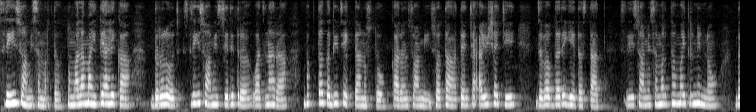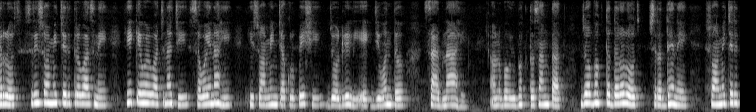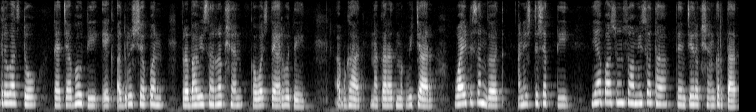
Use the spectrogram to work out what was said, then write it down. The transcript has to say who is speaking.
Speaker 1: श्री स्वामी समर्थ. तुम्हाला माहिती आहे का? दररोज श्री स्वामी चरित्र वाचणारा भक्त कधीच एकटा नसतो. कारण स्वामी स्वतः त्यांच्या आयुष्याची जबाबदारी घेत असतात. श्री स्वामी समर्थ मैत्रिणींनो दररोज श्री स्वामी चरित्र वाचणे ही केवळ वाचनाची सवय नाही ही स्वामींच्या कृपेशी जोडलेली एक जिवंत साधना आहे. अनुभवी भक्त सांगतात जो भक्त दररोज श्रद्धेने स्वामीचरित्र वाचतो. त्याच्या भोवती एक अदृश्य पण प्रभावी संरक्षण कवच तयार होते. अपघात नकारात्मक विचार वाईट संगत अनिष्ट शक्ती यापासून स्वामी स्वतः त्यांचे रक्षण करतात.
